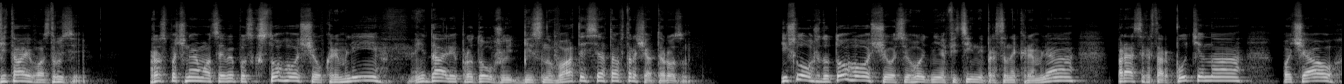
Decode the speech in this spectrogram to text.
Вітаю вас, друзі! Розпочнемо цей випуск з того, що в Кремлі і далі продовжують біснуватися та втрачати розум. Дійшло вже до того, що сьогодні офіційний представник Кремля, прес-секретар Путіна, почав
